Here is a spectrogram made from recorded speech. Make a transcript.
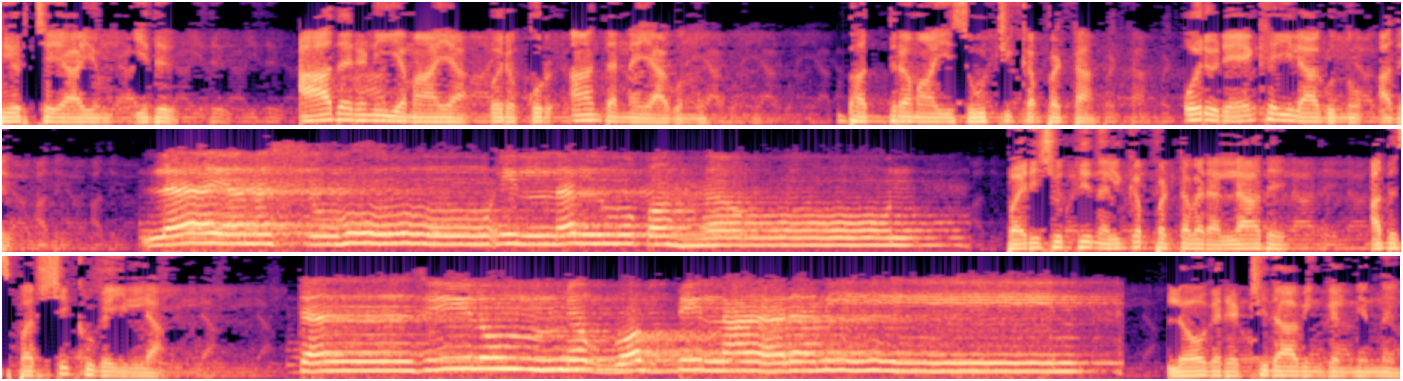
തീർച്ചയായും ഇത് ആദരണീയമായ ഒരു ഖുർആൻ തന്നെയാകുന്നു. ഭദ്രമായി സൂക്ഷിക്കപ്പെട്ട ഒരു രേഖയിലാകുന്നു അത്. പരിശുദ്ധി നൽകപ്പെട്ടവരല്ലാതെ അത് സ്പർശിക്കുകയില്ല. ലോകരക്ഷിതാവിങ്കൽ നിന്ന്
